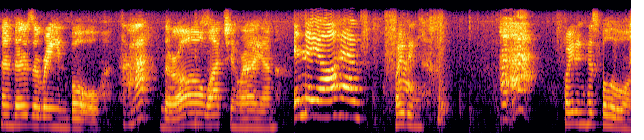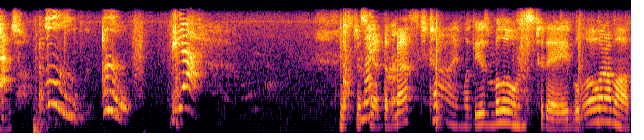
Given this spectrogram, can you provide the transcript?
and there's a rainbow. Ha! They're all watching Ryan, And they all have fighting, ha ha! fighting his balloons. Ooh! Ooh! Yeah! He's just had the best time with these balloons today, blowing them up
